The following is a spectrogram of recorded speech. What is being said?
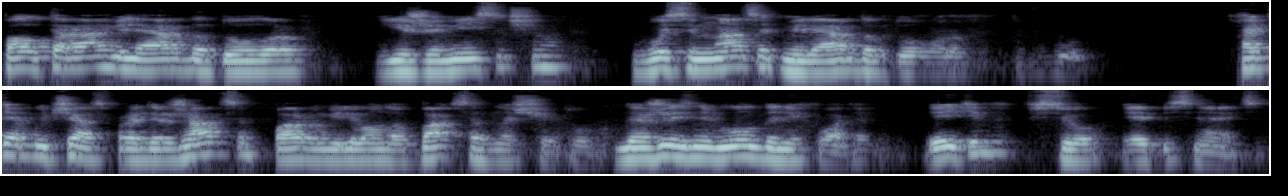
полтора миллиарда долларов ежемесячно, 18 миллиардов долларов. Хотя бы час продержаться, пару миллионов баксов на счету. Для жизни в Лондоне хватит. Этим все и объясняется.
